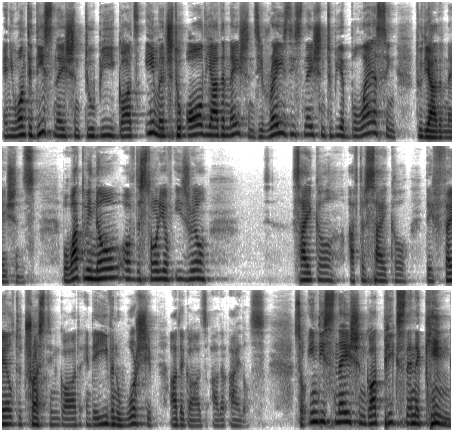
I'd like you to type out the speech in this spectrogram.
And he wanted this nation to be God's image to all the other nations. He raised this nation to be a blessing to the other nations. But what we know of the story of Israel, cycle after cycle, they failed to trust in God and they even worship other gods, other idols. So in this nation, God picks then a king.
